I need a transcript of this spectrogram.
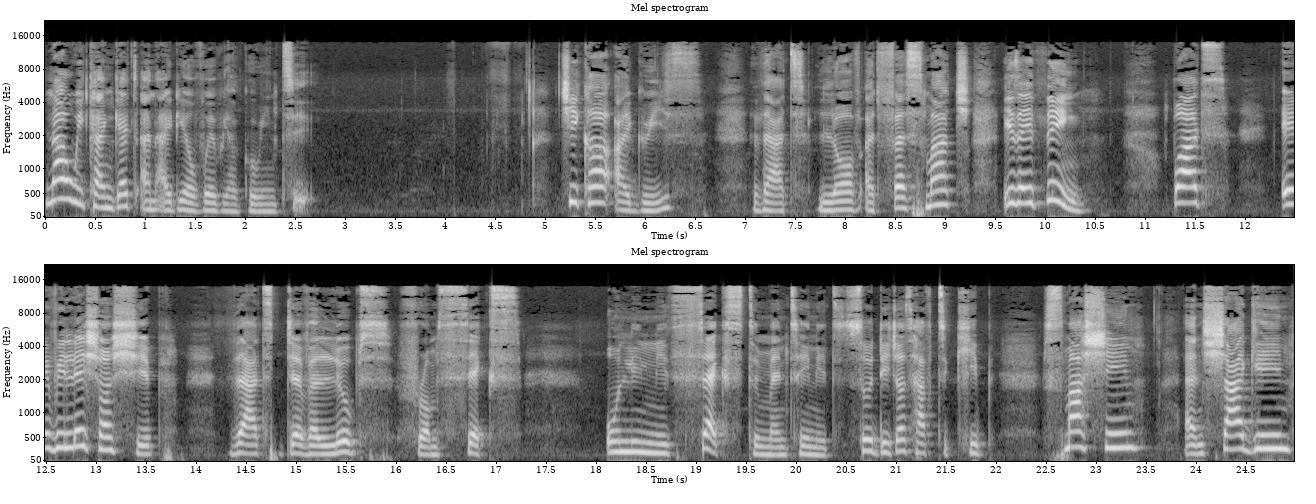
Now we can get an idea of where we are going to. Chika agrees that love at first match is a thing, but a relationship that develops from sex only needs sex to maintain it. So they just have to keep smashing and shagging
